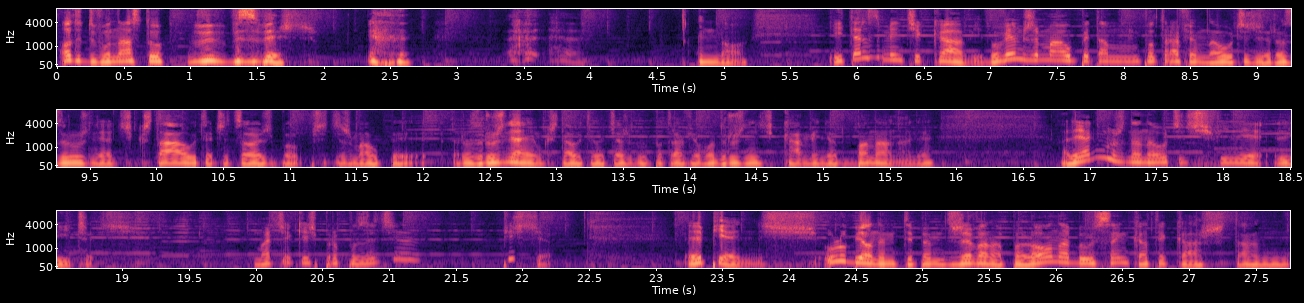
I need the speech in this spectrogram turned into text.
od 12 w wzwyż. no. I teraz mnie ciekawi, bo wiem, że małpy tam potrafią nauczyć rozróżniać kształty czy coś, bo przecież małpy rozróżniają kształty, chociażby potrafią odróżnić kamień od banana, nie? Ale jak można nauczyć świnie liczyć? Macie jakieś propozycje? Piszcie. 5. Y, Ulubionym typem drzewa Napoleona był sękaty kasztan.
